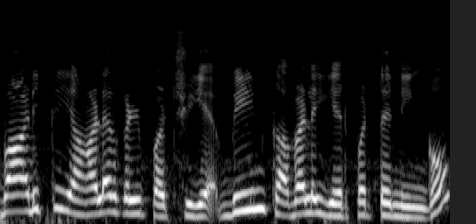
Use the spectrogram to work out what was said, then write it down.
வாடிக்கையாளர்கள் பற்றிய வீண் கவலை ஏற்பட்டு நீங்கும்.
